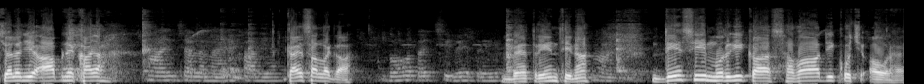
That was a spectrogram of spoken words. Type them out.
चलें जी आपने खाया? हाँ मैंने खा लिया। कैसा लगा? बहुत अच्छी बेहतरीन। बेहतरीन थी ना? हाँ देसी मुर्गी का स्वाद ही कुछ और है।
